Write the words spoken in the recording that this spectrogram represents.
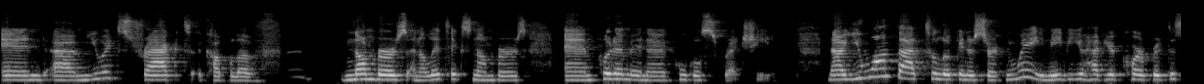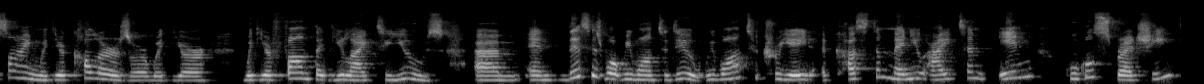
and um, you extract a couple of numbers, analytics numbers, and put them in a Google spreadsheet. Now you want that to look in a certain way. Maybe you have your corporate design with your colors or with your with your font that you like to use. Um, and this is what we want to do. We want to create a custom menu item in Google spreadsheets,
